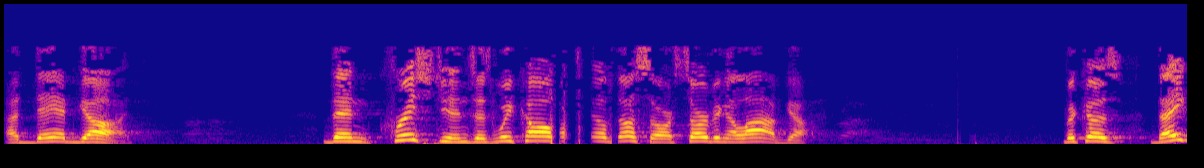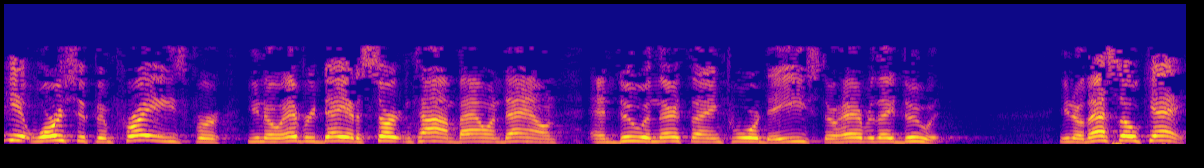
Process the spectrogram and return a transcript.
a dead God than Christians, as we call ourselves, us are serving a live God. Because they get worship and praise for, you know, every day at a certain time bowing down and doing their thing toward the east or however they do it. You know, that's okay.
